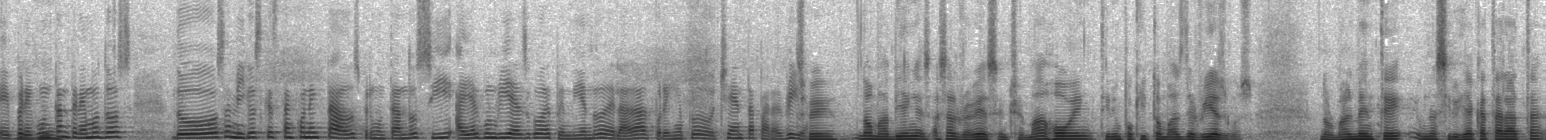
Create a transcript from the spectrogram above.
Eh, preguntan, tenemos dos, dos, amigos que están conectados preguntando si hay algún riesgo dependiendo de la edad, por ejemplo, de 80 para arriba. Sí, no, más bien es, es al revés. Entre más joven tiene un poquito más de riesgos. Normalmente una cirugía de catarata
